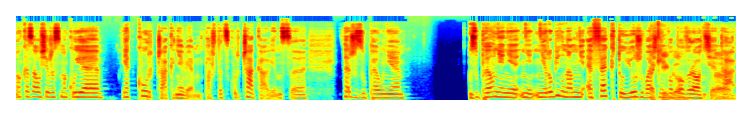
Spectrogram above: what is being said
No, okazało się, że smakuje jak kurczak, nie wiem, pasztet z kurczaka, więc e, też zupełnie, zupełnie nie, nie, nie robił na mnie efektu już właśnie Takiego? po powrocie. Tak. Tak.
